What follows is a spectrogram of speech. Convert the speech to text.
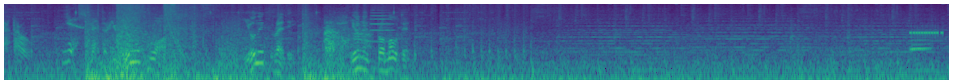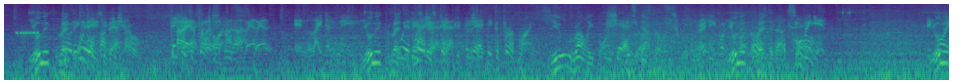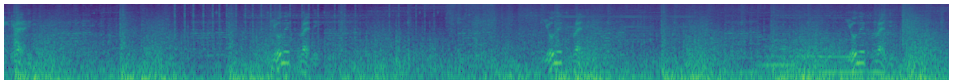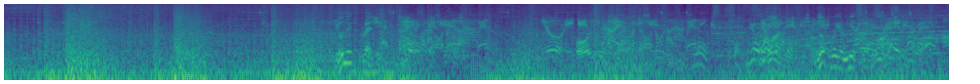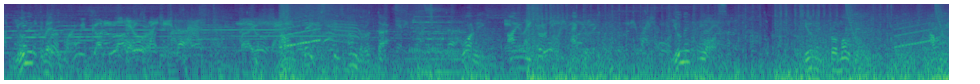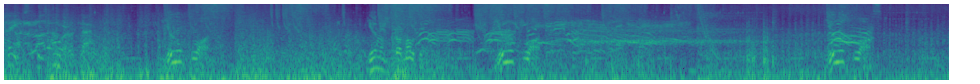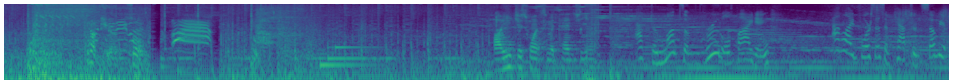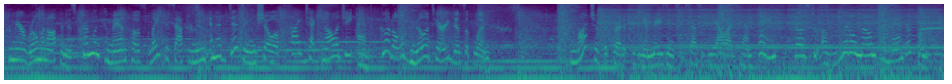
Yes. Hughes. Unit lost. Unit ready. Unit promoted. Unit We will ready. puncture through. Take I us to but a front lines. well. Enlighten me. Unit ready. is your take? Take me to front lines. New rally point Share your established. with me. Ready for Unit deployment. ready. Without. Moving in. Deploying Unit ready. Unit ready. Unit ready. Unit ready. As well. Makes sense. One. Nuclear missile launched. Unit ready. We've got a lot Yuri is Our base is under attack. Warning. Iron Curtain activated. Unit lost. Unit promoted. Our base is under attack. Unit lost. Unit promoted. Unit lost. Unit lost. Structure sold. Oh, you just want some attention. After months of brutal fighting, Allied forces have captured Soviet Premier Romanov and his Kremlin command post late this afternoon in a dizzying show of high technology and good old military discipline. Much of the credit for the amazing success of the Allied campaign goes to a little known commander from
